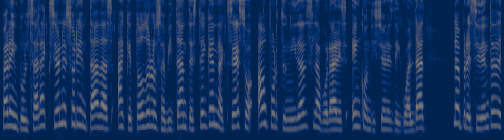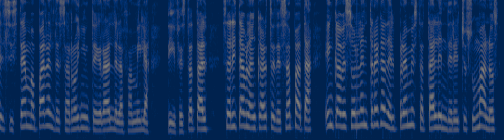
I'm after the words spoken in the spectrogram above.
para impulsar acciones orientadas a que todos los habitantes tengan acceso a oportunidades laborales en condiciones de igualdad. La presidenta del Sistema para el Desarrollo Integral de la Familia, DIF estatal, Sarita Blancarte de Zapata, encabezó la entrega del Premio Estatal en Derechos Humanos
